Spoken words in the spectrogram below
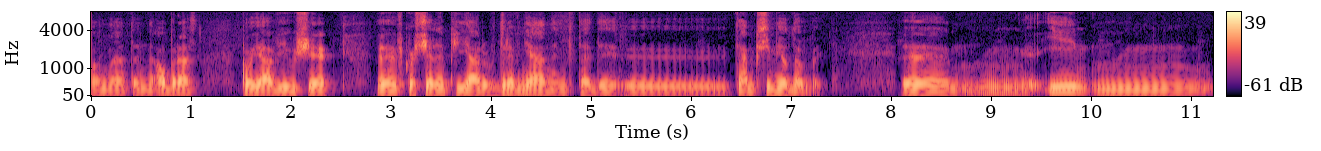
ona, ten obraz pojawił się e, w kościele pijarów drewnianym wtedy y, tam przy Miodowej. Y, I mm,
